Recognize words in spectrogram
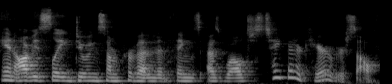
and obviously doing some preventative things as well. Just take better care of yourself.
